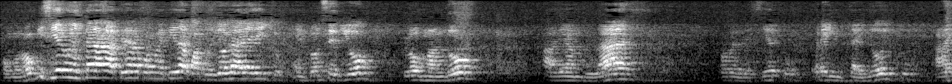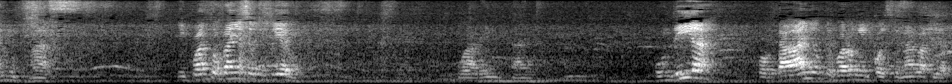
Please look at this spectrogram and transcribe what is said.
Como no quisieron entrar a la tierra prometida cuando Dios les había dicho, entonces Dios los mandó a deambular por el desierto 38 años más. ¿Y cuántos años se cumplieron? 40 años. Un día por cada año que fueron a inspeccionar la tierra.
